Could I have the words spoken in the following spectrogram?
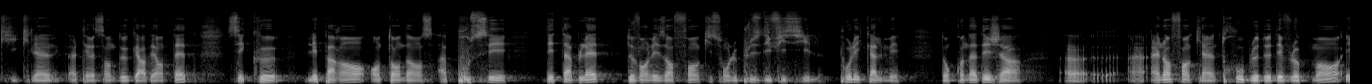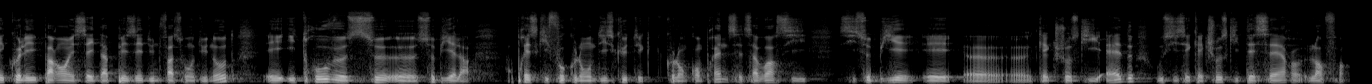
qu'il qui est intéressant de garder en tête, c'est que les parents ont tendance à pousser des tablettes devant les enfants qui sont le plus difficiles, pour les calmer. Donc on a déjà euh, un enfant qui a un trouble de développement et que les parents essayent d'apaiser d'une façon ou d'une autre, et ils trouvent ce, euh, biais-là. Après, ce qu'il faut que l'on discute et que l'on comprenne, c'est de savoir si, si ce biais est euh, quelque chose qui aide ou si c'est quelque chose qui dessert l'enfant.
